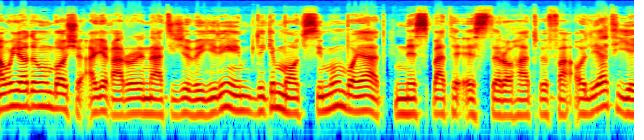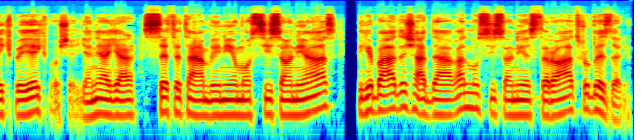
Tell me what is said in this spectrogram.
اما یادمون باشه اگه قرار نتیجه بگیریم دیگه ماکسیموم باید نسبت استراحت به فعالیت یک به یک باشه. یعنی اگر ست تمرینی ما سی ثانیه است دیگه بعدش حداقل ما سی ثانیه استراحت رو بذاریم.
